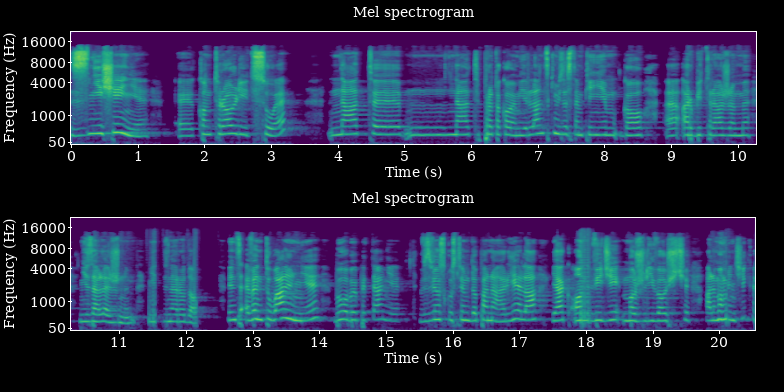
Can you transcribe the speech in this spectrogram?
zniesienie e, kontroli CUE nad, m, nad protokołem irlandzkim, zastąpieniem go e, arbitrażem niezależnym, międzynarodowym. Więc ewentualnie byłoby pytanie w związku z tym do pana Ariela, jak on widzi możliwość, ale momencik,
